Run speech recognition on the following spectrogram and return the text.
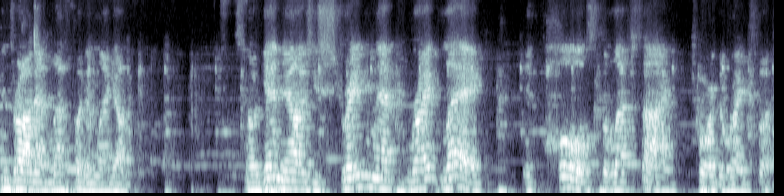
And draw that left foot and leg up. So again, now as you straighten that right leg, it pulls the left side toward the right foot.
